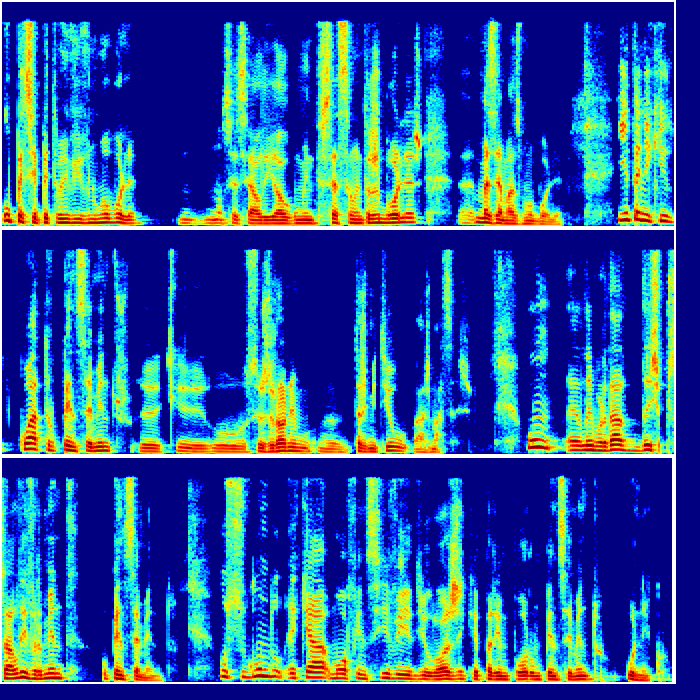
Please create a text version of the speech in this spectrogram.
o PCP também vive numa bolha. Não sei se há ali alguma interseção entre as bolhas, mas é mais uma bolha. E tenho aqui quatro pensamentos eh, que o Sr. Jerónimo eh, transmitiu às massas. Um, a liberdade de expressar livremente o pensamento. O segundo é que há uma ofensiva ideológica para impor um pensamento único.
